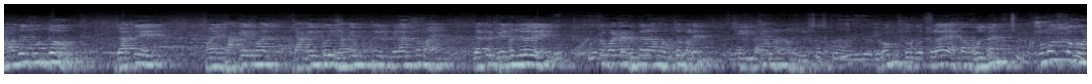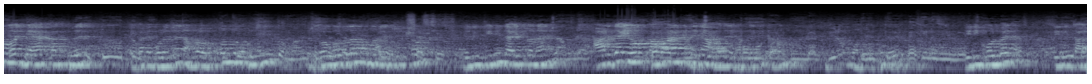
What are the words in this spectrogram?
আমাদের মধ্যেও যাতে মানে ঝাঁকের মাছ ঝাঁকের কই, ঝাঁকের মুখে ফেরার সময় যাতে বেনজলে উল্টোপাল্টা ঢুকে না পড়তে পারে, সেই দিকে আমরা নজর। এবং সৌগত রায় একা বলবেন, সমস্ত কর্মীকে এক হাত তুলে এখানে বলেছেন, আমরা অত্যন্ত খুশি। সৌগতদার মতো নেতৃত্ব যদি তিনি দায়িত্ব নেন, আর যাই হোক কামারহাটি থেকে আমাদের এখান থেকে তিনি করবেন, তিনি তার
